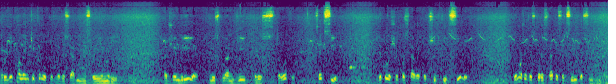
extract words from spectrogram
Робіть маленькі кроки для досягнення своєї мрії. Адже мрія плюс план дій, плюс строки це ціль. Для того, щоб поставити чіткі цілі, ви можете скористатися цим посібником.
